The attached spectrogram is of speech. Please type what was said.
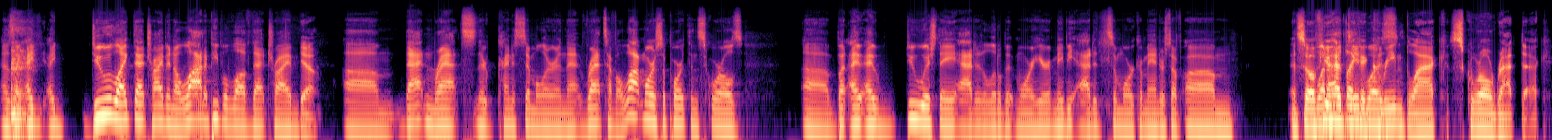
I was like, I, I do like that tribe, and a lot of people love that tribe. Yeah. Um, that and rats, they're kind of similar in that rats have a lot more support than squirrels. Uh, but I, I do wish they added a little bit more here. Maybe added some more commander stuff. Um, And so if What you I had like a was- green black squirrel rat deck,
